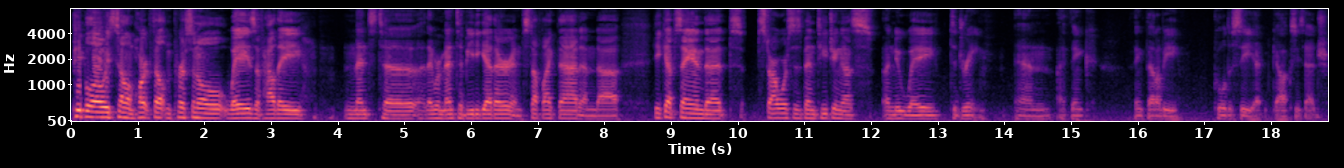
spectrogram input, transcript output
people always tell him heartfelt and personal ways of how they meant to they were meant to be together and stuff like that. And uh, he kept saying that Star Wars has been teaching us a new way to dream, and I think I think that'll be cool to see at Galaxy's Edge.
